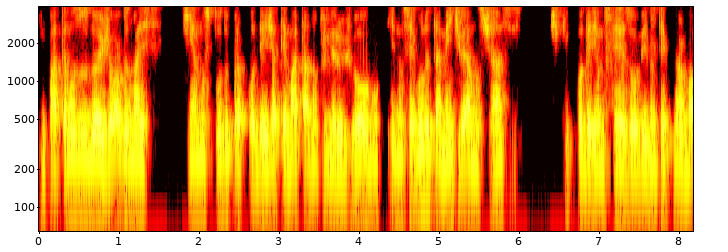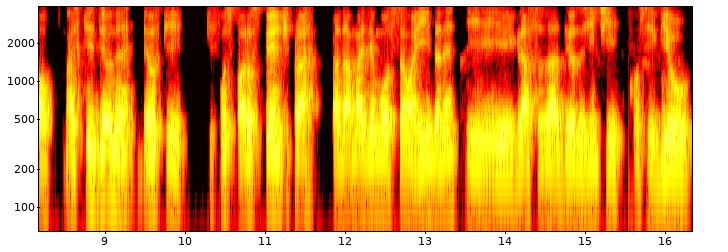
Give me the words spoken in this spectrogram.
empatamos os dois jogos, mas tínhamos tudo para poder já ter matado no primeiro jogo, e no segundo também tivemos chances, de que poderíamos ter resolvido no tempo normal, mas quis Deus, né, Deus que, que fosse para os pênaltis para para dar mais emoção ainda, né? E graças a Deus a gente conseguiu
